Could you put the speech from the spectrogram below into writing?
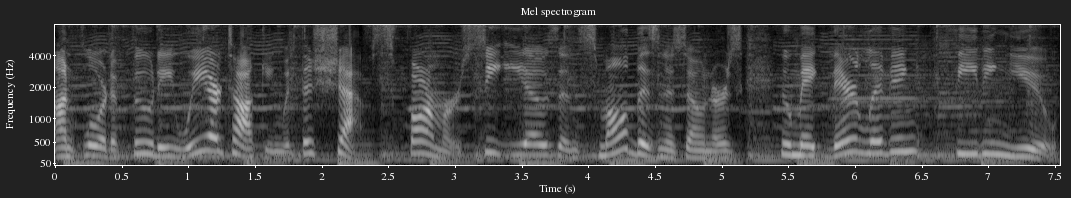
On Florida Foodie, we are talking with the chefs, farmers, CEOs, and small business owners who make their living feeding you,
